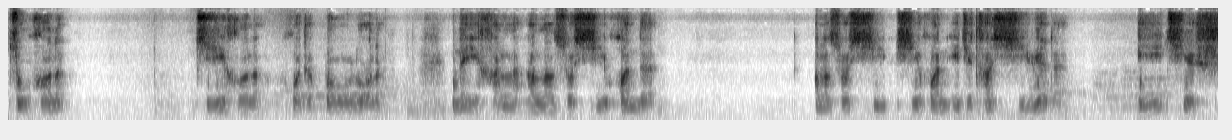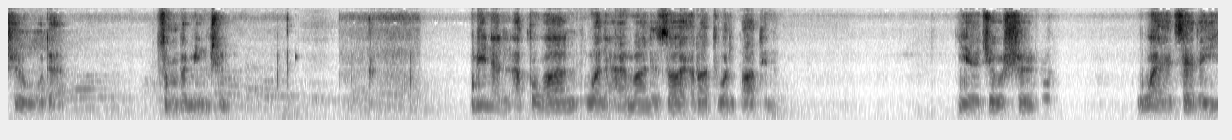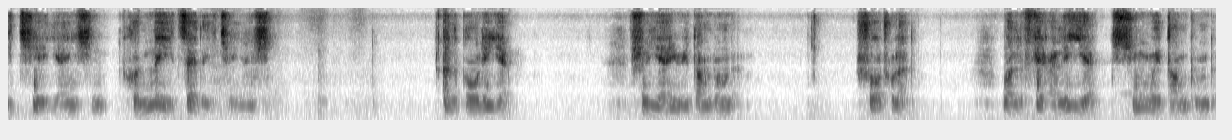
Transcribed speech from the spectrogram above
组合了。集合了或者包罗了，内含了阿拉所喜欢的，阿拉所喜喜欢以及他喜悦的一切事物的总的名称。也就是外在的一切言行和内在的一切言行。按照狗力言，是言语当中的。说出来的，我的 fi'liya 行为当中的，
